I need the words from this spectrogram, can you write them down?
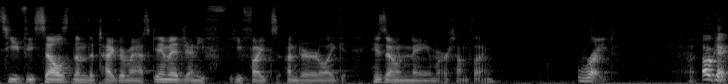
see if he sells them the Tiger Mask image and he he fights under like his own name or something. Right. Okay,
